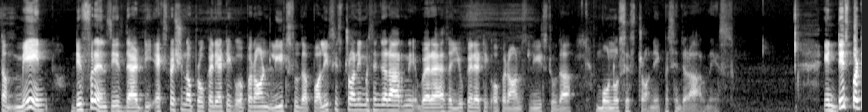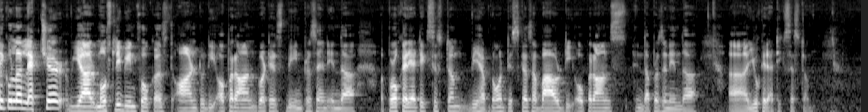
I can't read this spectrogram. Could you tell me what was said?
The main difference is that the expression of prokaryotic operon leads to the polycistronic messenger RNA, whereas the eukaryotic operons leads to the monocistronic messenger RNAs. In this particular lecture, we are mostly being focused on to the operon what is being present in the prokaryotic system. We have not discussed about the operons in the present in the uh, eukaryotic system.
